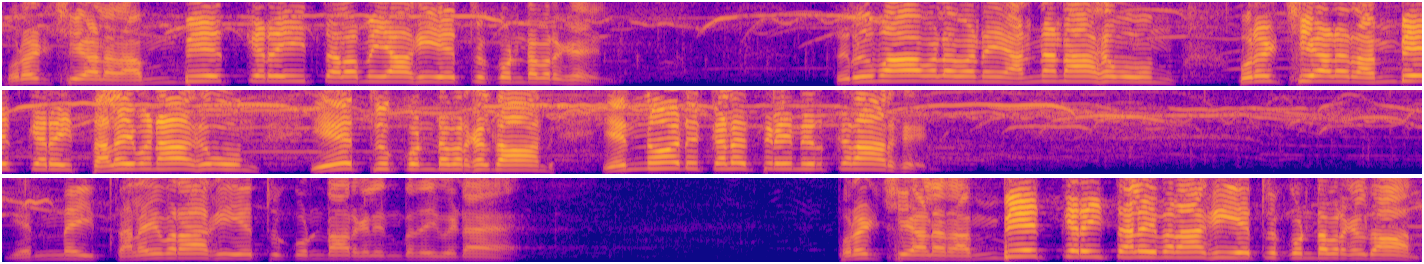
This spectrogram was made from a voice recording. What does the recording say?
புரட்சியாளர் அம்பேத்கரை தலைமையாக ஏற்றுக்கொண்டவர்கள் திருமாவளவனை அண்ணனாகவும் புரட்சியாளர் அம்பேத்கரை தலைவனாகவும் ஏற்றுக்கொண்டவர்கள்தான் என்னோடு களத்திலே நிற்கிறார்கள். என்னை தலைவராக ஏற்றுக்கொண்டார்கள் என்பதை விட புரட்சியாளர் அம்பேத்கரை தலைவராக ஏற்றுக்கொண்டவர்கள்தான்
